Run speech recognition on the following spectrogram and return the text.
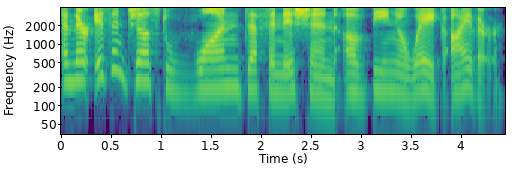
And there isn't just one definition of being awake either.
